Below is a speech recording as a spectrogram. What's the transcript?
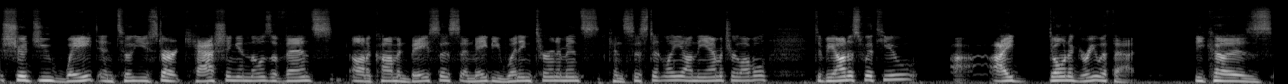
should you wait until you start cashing in those events on a common basis and maybe winning tournaments consistently on the amateur level? To be honest with you, I don't agree with that because,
